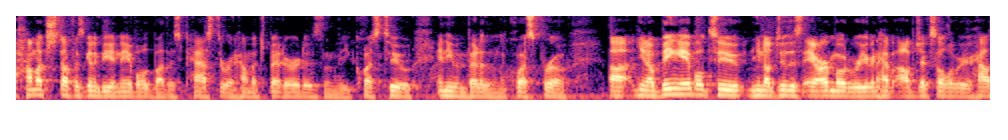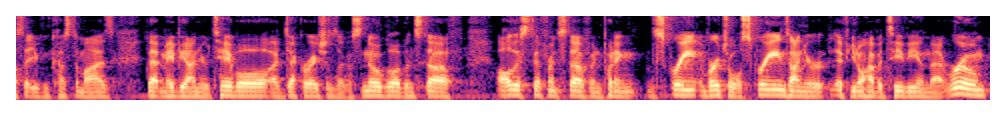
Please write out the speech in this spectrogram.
how much stuff is going to be enabled by this pass through and how much better it is than the Quest 2 and even better than the Quest Pro uh, you know, being able to, you know, do this AR mode where you're going to have objects all over your house that you can customize that may be on your table, uh, decorations like a snow globe and stuff, all this different stuff, and putting screen virtual screens on your, if you don't have a TV in that room,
